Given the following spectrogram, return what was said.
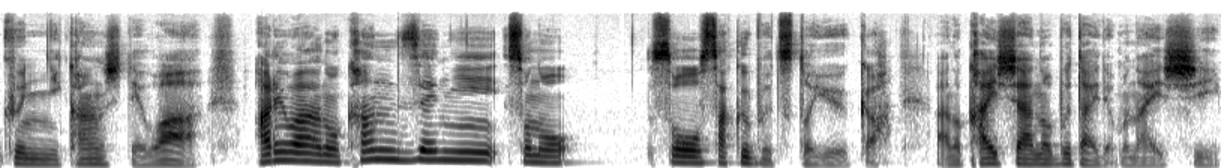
くんに関してはあれはあの完全にその創作物というかあの会社の舞台でもないし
